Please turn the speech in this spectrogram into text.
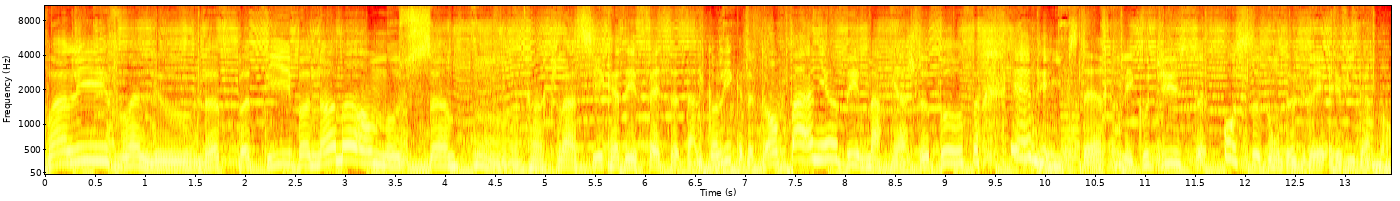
Voilà, voilou, le petit bonhomme en mousse. Hmm, un classique des fêtes d'alcooliques de campagne, des mariages de beauf et des hipsters qui l'écoutent juste au second degré, évidemment.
